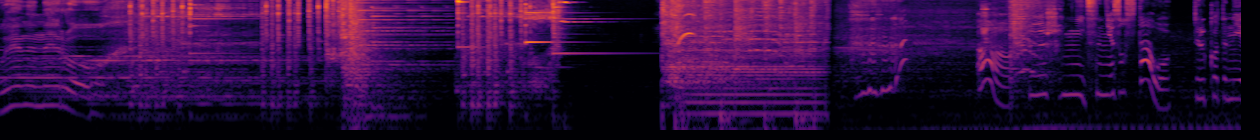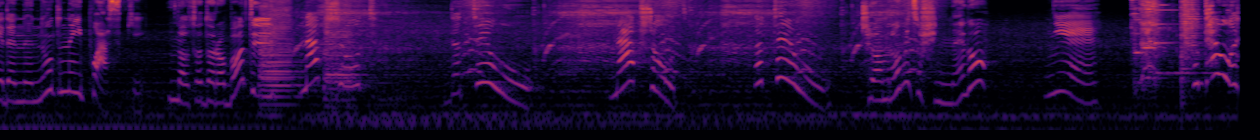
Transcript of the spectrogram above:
Płynny ruch. O, tu już nic nie zostało. Tylko ten jeden nudny i płaski. No to do roboty. Naprzód! Do tyłu! Naprzód! Do tyłu! Czy on robi coś innego? Nie. Udało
